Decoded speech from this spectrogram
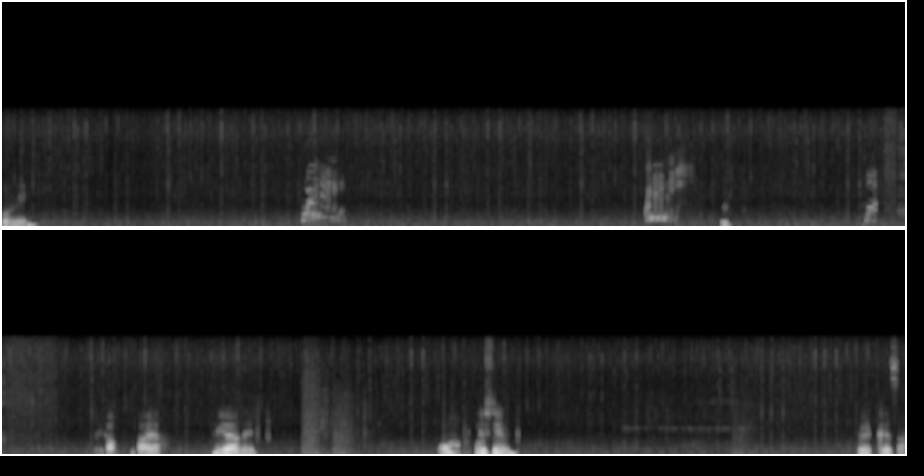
我哩 나야. 미안해. 와, 부심. 왜 크자?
